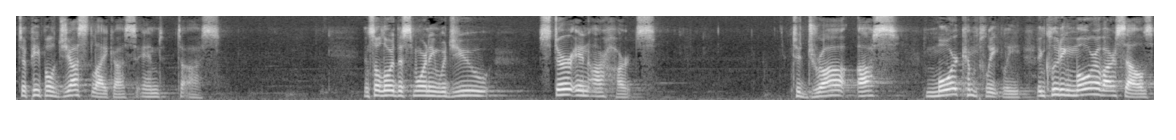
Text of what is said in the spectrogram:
to people just like us, and to us. And so, Lord, this morning, would you stir in our hearts to draw us more completely, including more of ourselves,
